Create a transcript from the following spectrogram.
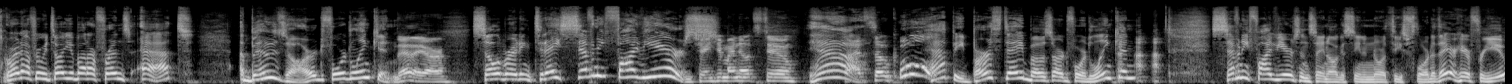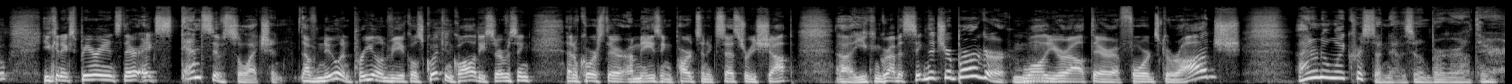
Right after we tell you about our friends at Bozard Ford Lincoln, There they are. celebrating today 75 years. Changing my notes too. Yeah. That's so cool. Happy birthday, Bozard Ford Lincoln. 75 years in St. Augustine in Northeast Florida. They are here for you. You can experience their extensive selection of new and pre owned vehicles, quick and quality servicing, and of course, their amazing parts and accessory shop. Uh, you can grab a signature burger while you're out there at Ford's Garage. I don't know why Chris doesn't have his own burger out there.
